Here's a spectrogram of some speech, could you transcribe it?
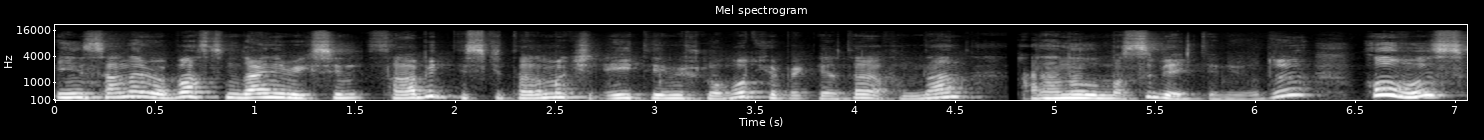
insanlar ve Boston Dynamics'in sabit diski tanımak için eğitilmiş robot köpekleri tarafından aranılması bekleniyordu. Howells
